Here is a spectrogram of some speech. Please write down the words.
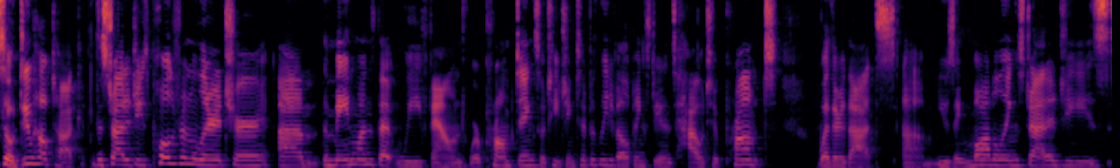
So, do help talk. The strategies pulled from the literature. Um, the main ones that we found were prompting, so teaching typically developing students how to prompt, whether that's um, using modeling strategies,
